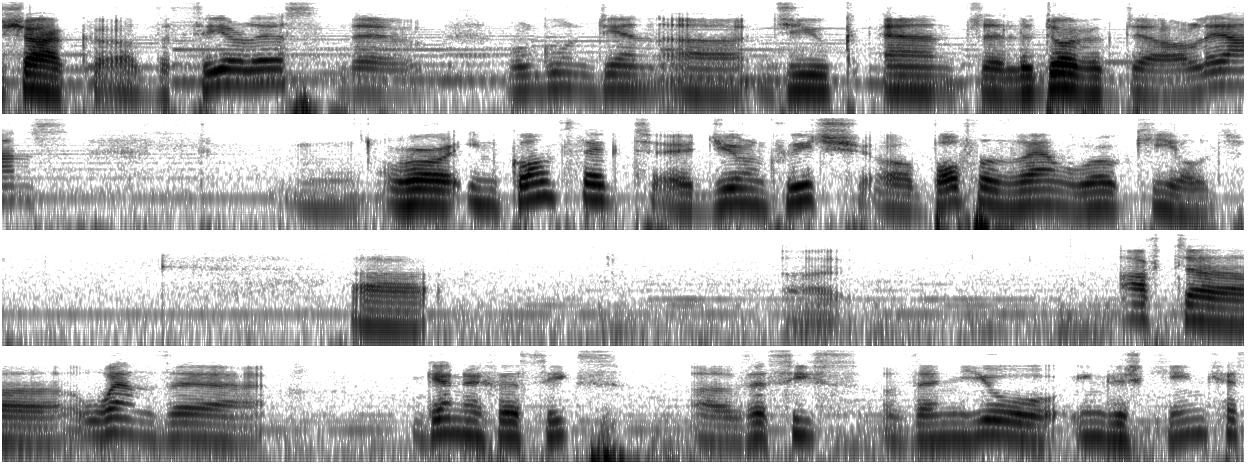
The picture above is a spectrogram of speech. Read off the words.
Jacques the Fearless, the Burgundian uh, Duke and uh, Ludovic de Orleans mm, were in conflict uh, during which both of them were killed. After when the Henry VI, uh, the fifth, the new English king, has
